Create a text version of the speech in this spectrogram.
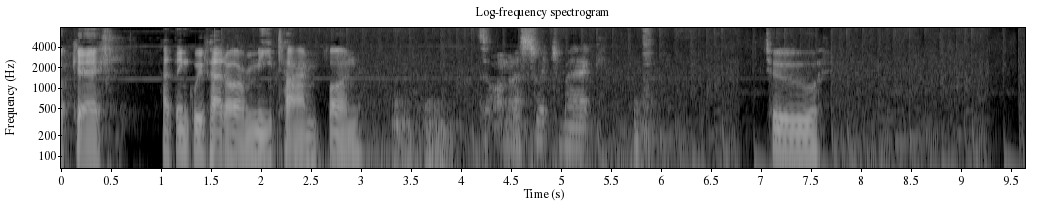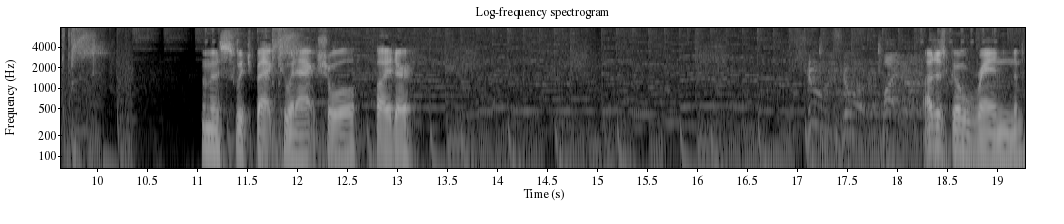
Okay, I think we've had our me time fun. So I'm gonna switch back to. I'm gonna switch back to an actual fighter. Choose your fighter. I'll just go random.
